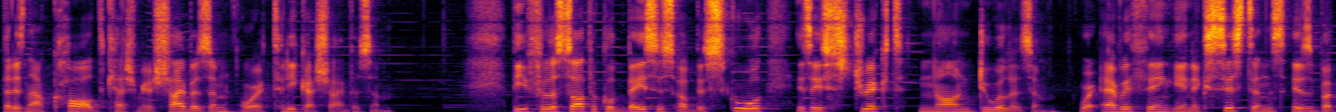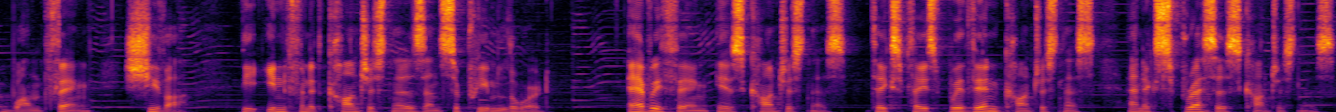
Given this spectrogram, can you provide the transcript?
that is now called Kashmir Shaivism or Trika Shaivism. The philosophical basis of this school is a strict non-dualism, where everything in existence is but one thing, Shiva, the infinite consciousness and supreme lord. Everything is consciousness, takes place within consciousness, and expresses consciousness,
